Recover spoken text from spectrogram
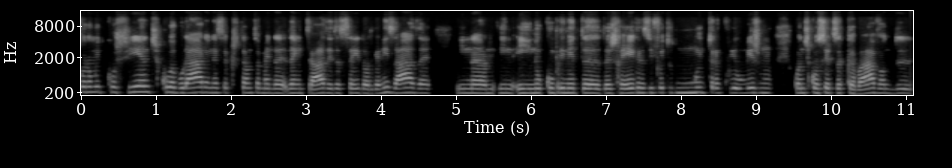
foram muito conscientes, colaboraram nessa questão também da, da entrada e da saída organizada, e, na, e, e, no cumprimento da, das regras e foi tudo muito tranquilo, mesmo quando os concertos acabavam, de,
